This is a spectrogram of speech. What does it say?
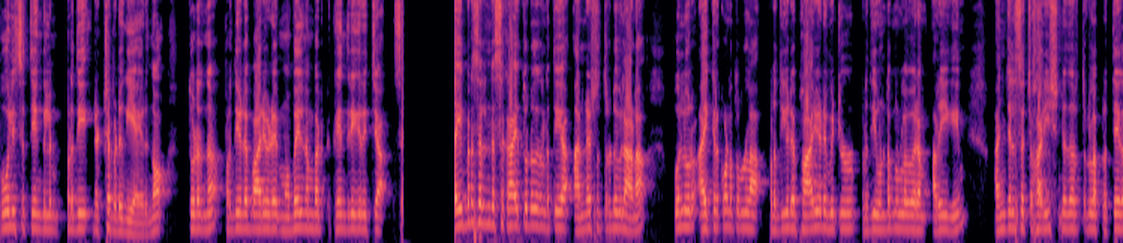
പോലീസ് എത്തിയെങ്കിലും പ്രതി രക്ഷപ്പെടുകയായിരുന്നു. തുടർന്ന് പ്രതിയുടെ ഭാര്യയുടെ മൊബൈൽ നമ്പർ കേന്ദ്രീകരിച്ച സൈബർ സെല്ലിന്റെ സഹായത്തോട് നടത്തിയ അന്വേഷണത്തിനൊടുവിലാണ് പുല്ലൂർ ഐക്യക്കോണത്തുള്ള പ്രതിയുടെ ഭാര്യയുടെ വീട്ടിൽ പ്രതി ഉണ്ടെന്നുള്ള വിവരം അറിയുകയും അഞ്ചൽ സച്ച് ഹരീഷിന്റെ നേതൃത്വത്തിലുള്ള പ്രത്യേക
